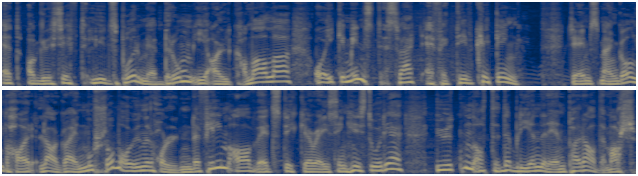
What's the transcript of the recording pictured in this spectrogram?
et aggressivt lydspor med brum i alle kanaler, og ikke minst svært effektiv klipping. James Mangold har laga en morsom og underholdende film av et stykke racinghistorie, uten at det blir en ren parademarsj.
